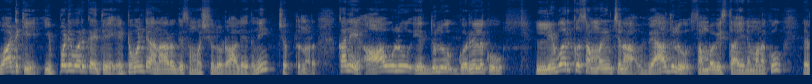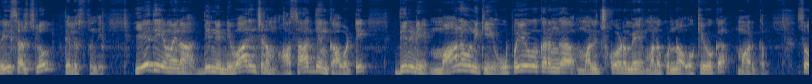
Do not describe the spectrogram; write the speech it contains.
వాటికి ఇప్పటి వరకు అయితే ఎటువంటి అనారోగ్య సమస్యలు రాలేదని చెప్తున్నారు. కానీ ఆవులు ఎద్దులు గొర్రెలకు లివర్కు సంబంధించిన వ్యాధులు సంభవిస్తాయని మనకు రీసెర్చ్లో తెలుస్తుంది. ఏది ఏమైనా దీన్ని నివారించడం అసాధ్యం కాబట్టి దీనిని మానవునికి ఉపయోగకరంగా మలుచుకోవడమే మనకున్న ఒకే ఒక మార్గం. సో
